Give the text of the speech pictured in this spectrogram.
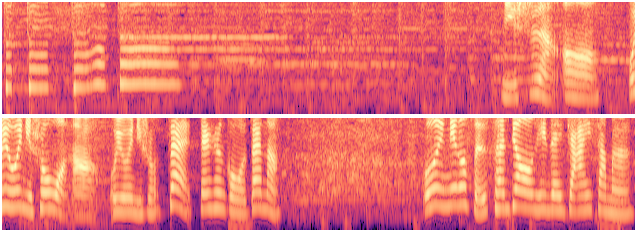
嘟嘟嘟嘟。你是啊？哦，我以为你说我呢，我以为你说在单身狗，我在呢。我问你那个粉丝团掉了，可以再加一下吗？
